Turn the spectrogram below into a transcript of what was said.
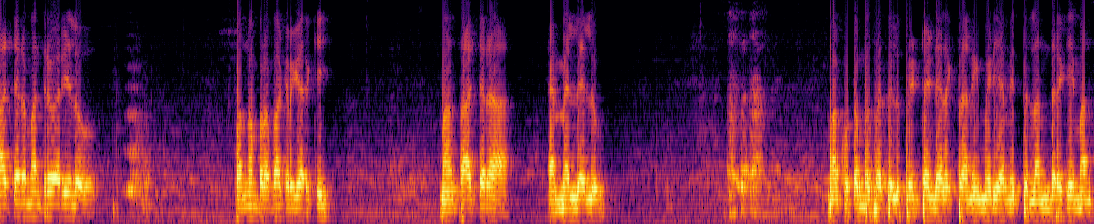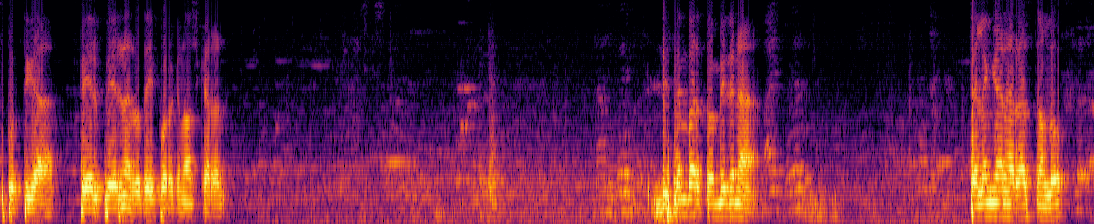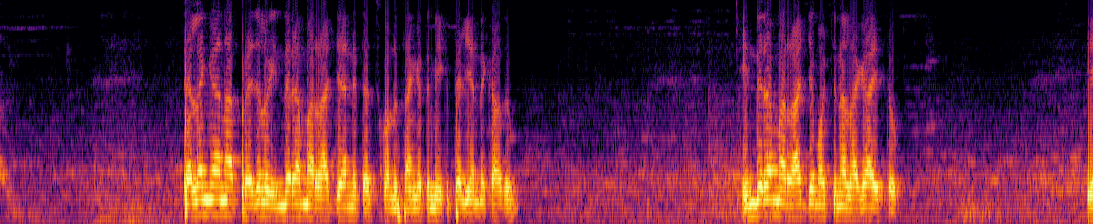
సహచార మంత్రివర్యులు పొన్నం ప్రభాకర్ గారికి మా సహచర ఎమ్మెల్యేలు మా కుటుంబ సభ్యులు ప్రింట్ అండ్ ఎలక్ట్రానిక్ మీడియా మిత్రులందరికీ మనస్ఫూర్తిగా పేరు పేరున హృదయపూర్వక నమస్కారాలు. డిసెంబర్ తొమ్మిదిన తెలంగాణ రాష్ట్రంలో తెలంగాణ ప్రజలు ఇందిరమ్మ రాజ్యాన్ని తెచ్చుకున్న సంగతి మీకు తెలియంది కాదు. ఇందిరమ్మ రాజ్యం వచ్చిన లగాయత్తు.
